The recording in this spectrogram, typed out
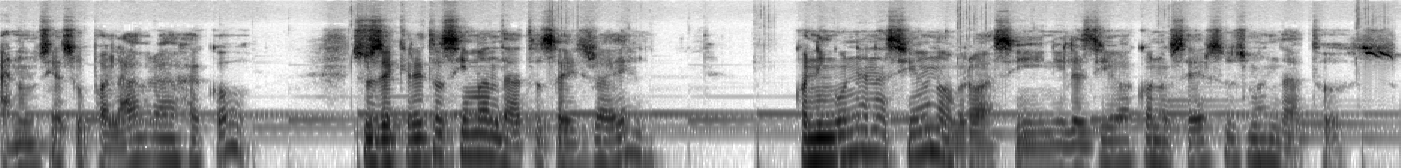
Anuncia su palabra a Jacob, sus decretos y mandatos a Israel. Con ninguna nación obró así, ni les dio a conocer sus mandatos.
